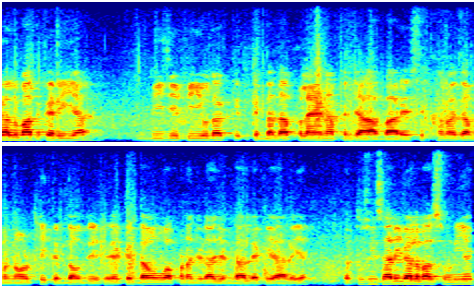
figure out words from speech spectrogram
ਗੱਲਬਾਤ ਕਰੀ ਆ। ਬੀਜੇਪੀ ਉਹਦਾ ਕਿੱਦਾਂ ਦਾ ਪਲਾਨ ਆ ਪੰਜਾਬ ਬਾਰੇ, ਸਿੱਖਾਂ ਨੂੰ ਐਜ਼ ਅ ਮਿਨੋਰਟੀ ਕਿੱਦਾਂ ਉਹ ਦੇਖ ਰਿਹਾ, ਕਿੱਦਾਂ ਉਹ ਆਪਣਾ ਜਿਹੜਾ ਏਜੰਡਾ ਲੈ ਕੇ ਆ ਰਹੇ ਆ। ਤਾਂ ਤੁਸੀਂ ਸਾਰੀ ਗੱਲਬਾਤ ਸੁਣੀ ਆ।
